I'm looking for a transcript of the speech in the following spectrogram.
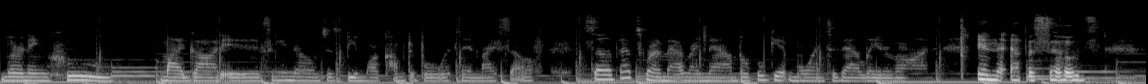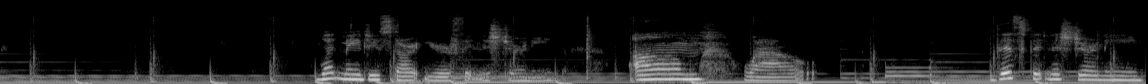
learning who my God is, you know, just be more comfortable within myself. So that's where I'm at right now, but we'll get more into that later on in the episodes. what made you start your fitness journey? Um, wow. This fitness journey,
